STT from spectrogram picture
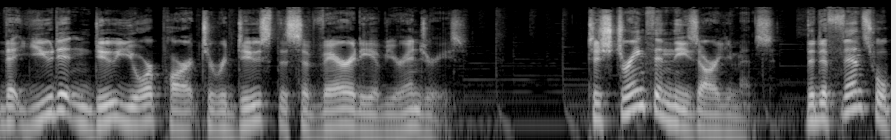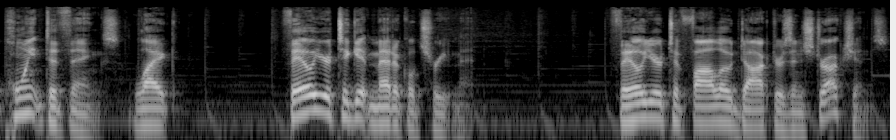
that you didn't do your part to reduce the severity of your injuries. To strengthen these arguments, the defense will point to things like failure to get medical treatment, failure to follow doctor's instructions,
